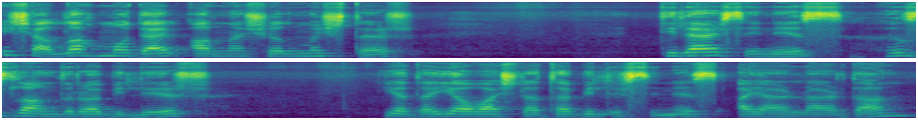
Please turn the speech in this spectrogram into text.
İnşallah model anlaşılmıştır. Dilerseniz hızlandırabilir ya da yavaşlatabilirsiniz ayarlardan.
